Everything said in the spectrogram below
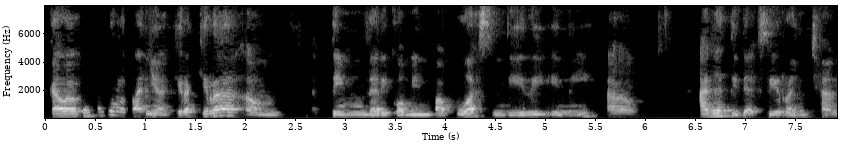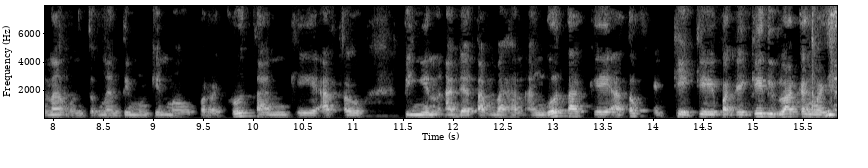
kalau kakak tuh mau tanya, kira-kira um, tim dari Komin Papua sendiri ini um, ada tidak sih rencana untuk nanti mungkin mau perekrutan ke atau pingin ada tambahan anggota ke atau keke pakai ke di belakang lagi?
